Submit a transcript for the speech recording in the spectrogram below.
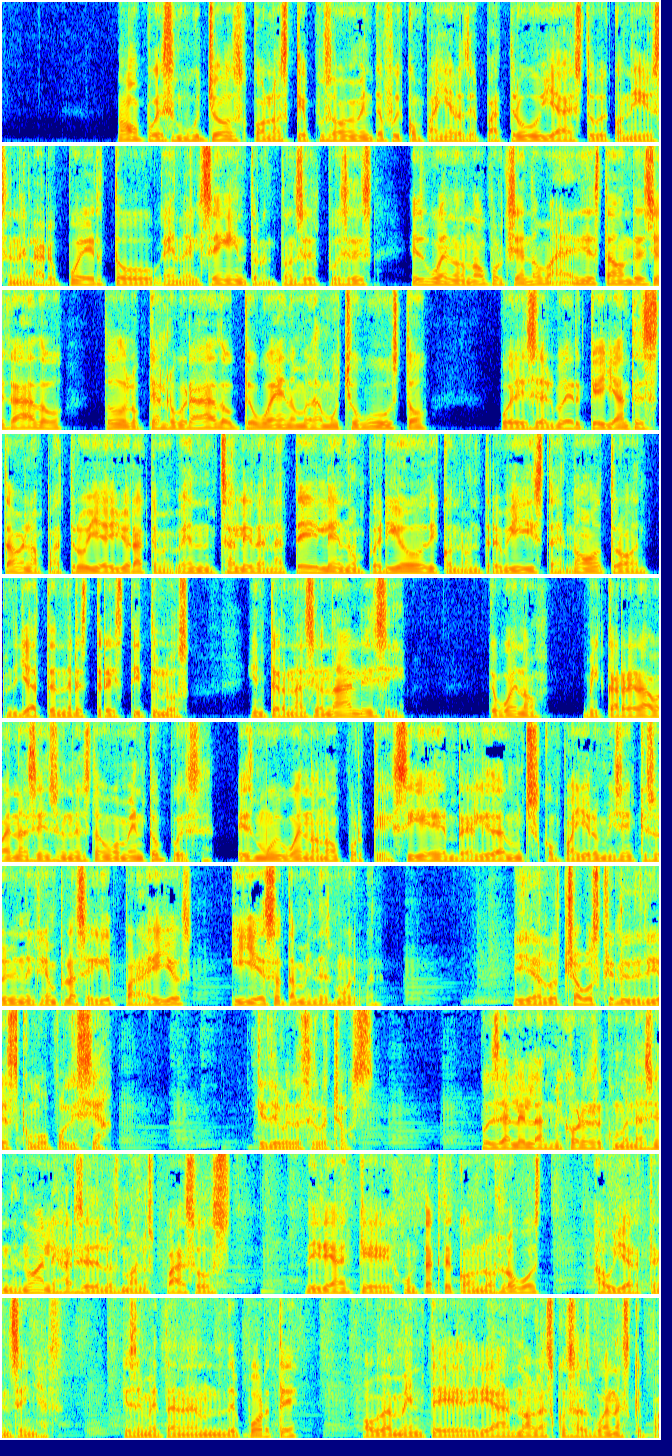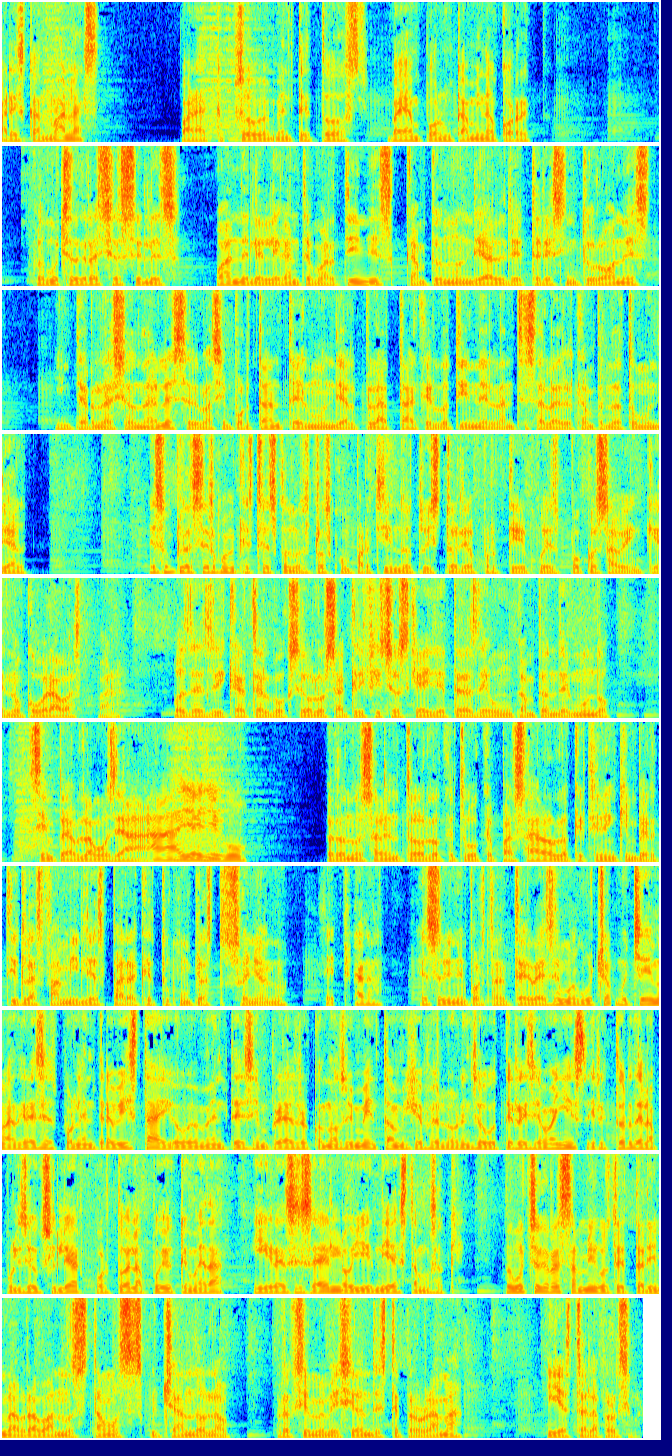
No, pues muchos con los que pues obviamente fui compañeros de patrulla, estuve con ellos en el aeropuerto, en el centro, entonces pues es, es bueno, ¿no? Porque si no, ya está donde has llegado, todo lo que has logrado, qué bueno, me da mucho gusto pues el ver que ya antes estaba en la patrulla y ahora que me ven salir en la tele, en un periódico, en una entrevista, en otro, ya tener tres títulos internacionales y que bueno, mi carrera va en ascenso en este momento, pues es muy bueno, ¿no? Porque sí, en realidad muchos compañeros me dicen que soy un ejemplo a seguir para ellos y eso también es muy bueno. ¿Y a los chavos qué le dirías como policía? ¿Qué deben hacer los chavos? Pues darle las mejores recomendaciones, ¿no? Alejarse de los malos pasos, dirían que juntarte con los lobos, aullar te enseñas. Que se metan en un deporte, obviamente diría no hagas cosas buenas que parezcan malas, para que pues obviamente todos vayan por un camino correcto. Pues muchas gracias, él es Juan el Elegante Martínez, campeón mundial de tres cinturones internacionales, el más importante, el Mundial Plata, que lo tiene en la antesala del Campeonato Mundial. Es un placer, Juan, que estés con nosotros compartiendo tu historia, porque pues pocos saben que no cobrabas para poder dedicarte al boxeo, los sacrificios que hay detrás de un campeón del mundo. Siempre hablamos ya, ah, ya llegó, pero no saben todo lo que tuvo que pasar o lo que tienen que invertir las familias para que tú cumplas tu sueño, ¿no? Sí, claro. Eso es bien importante. Te agradecemos mucho. Muchísimas gracias por la entrevista y obviamente siempre el reconocimiento a mi jefe Lorenzo Gutiérrez Ibáñez, director de la Policía Auxiliar, por todo el apoyo que me da y gracias a él hoy en día estamos aquí. Pues muchas gracias amigos de Tarima Brava. Nos estamos escuchando en la próxima emisión de este programa y hasta la próxima.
